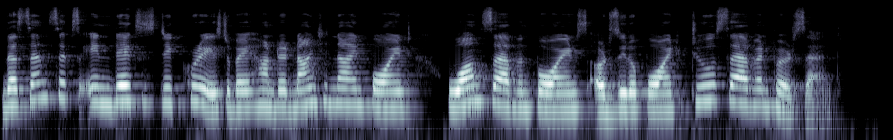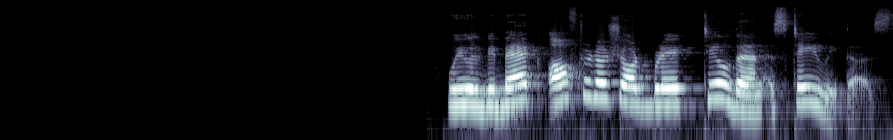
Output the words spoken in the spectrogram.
The Sensex index is decreased by 199.17 points or 0.27%. We will be back after a short break. Till then, stay with us.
